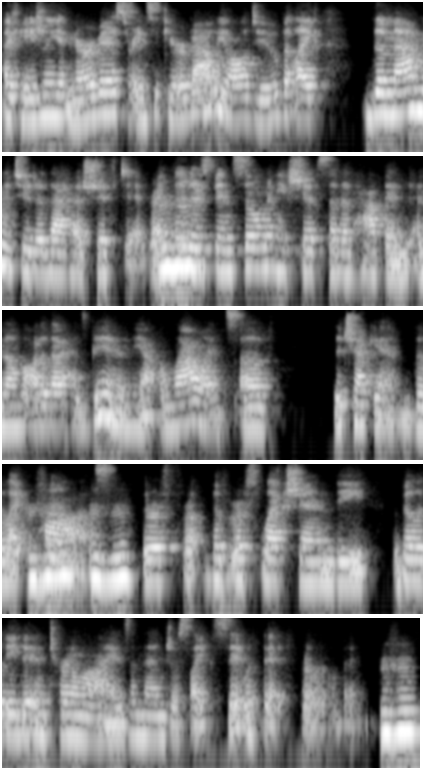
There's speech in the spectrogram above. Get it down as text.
occasionally get nervous or insecure about. We all do, but like the magnitude of that has shifted, right? Mm-hmm. There's been so many shifts that have happened, and a lot of that has been in the allowance of the check-in, the like mm-hmm. pause, mm-hmm. the ref- the reflection, the ability to internalize, and then just like sit with it for a little bit. Mm-hmm.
